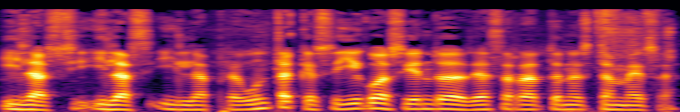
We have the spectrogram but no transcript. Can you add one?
Y, las, y, las, y la pregunta que sigo haciendo desde hace rato en esta mesa.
